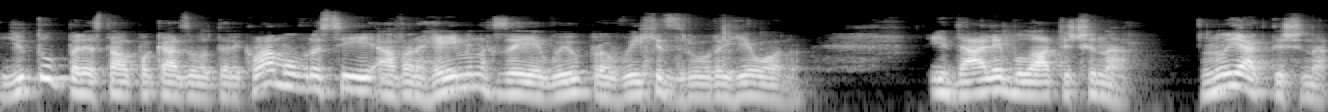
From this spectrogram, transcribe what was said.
YouTube перестав показувати рекламу в Росії, а Wargaming заявив про вихід з РУ регіону. І далі була тишина. Ну як тишина?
